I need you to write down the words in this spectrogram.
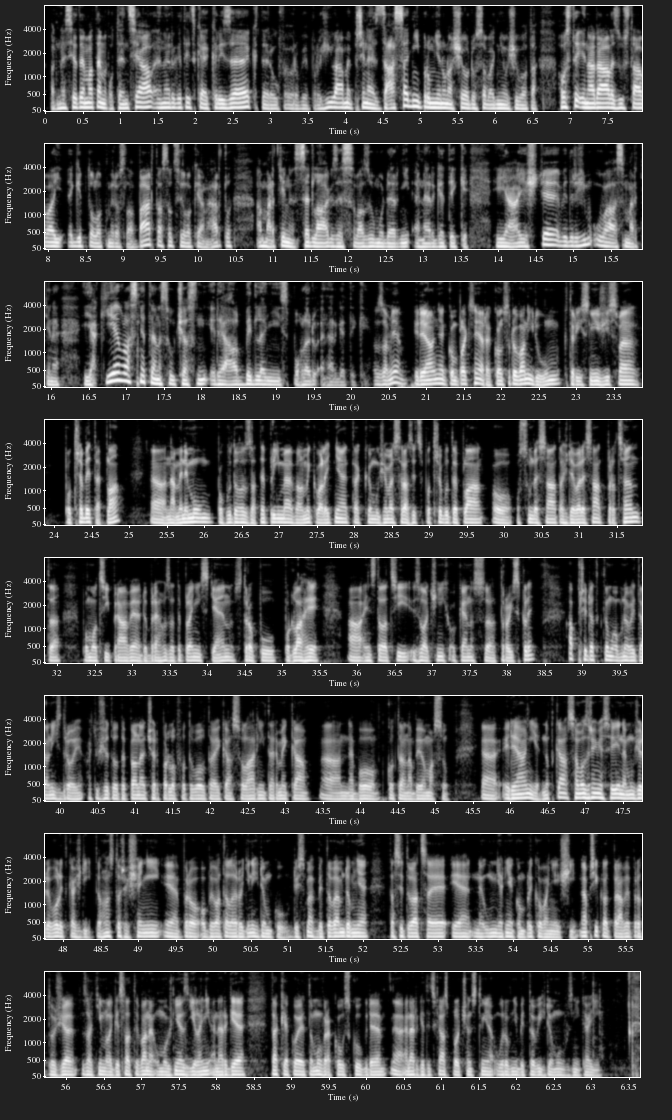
A dnes je tématem potenciál energetické krize, kterou v Evropě prožíváme, přinést zásadní proměnu našeho dosavadního života. Hosty i nadále zůstávají egyptolog Miroslav Barta, sociolog Jan Hartl a Martin Sedlák ze Svazu moderní energetiky. Já ještě vydržím u vás, Martine. Jaký je vlastně ten současný ideál bydlení z pohledu energetiky? Za mě ideálně komplexně rekonstruovaný dům, který sníží své potřeby tepla, na minimum. Pokud ho zateplíme velmi kvalitně, tak můžeme srazit spotřebu tepla o 80 až 90% pomocí právě dobrého zateplení stěn, stropu, podlahy a instalací izolačních oken s trojskly a přidat k tomu obnovitelný zdroj, ať už je to tepelné čerpadlo, fotovoltaika, solární termika nebo kotel na biomasu. Ideální jednotka, samozřejmě si ji nemůže dovolit každý. Tohle to řešení je pro obyvatele rodinných domků. Když jsme v bytovém domě, ta situace je, neúměrně komplikovanější. Například právě proto, že zatím legislativa neumožňuje sdílení energie, tak jako je tomu v Rakousku, kde energetická společenství na úrovni bytových domů vznikají.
